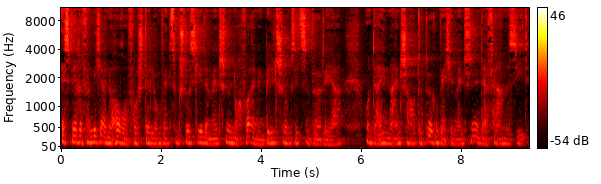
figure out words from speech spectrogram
Es wäre für mich eine Horrorvorstellung, wenn zum Schluss jeder Mensch nur noch vor einem Bildschirm sitzen würde, ja, und da hineinschaut und irgendwelche Menschen in der Ferne sieht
